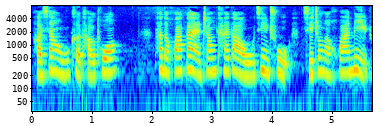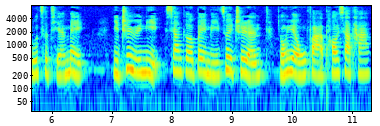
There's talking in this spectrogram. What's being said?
好像无可逃脱。它的花瓣张开到无尽处，其中的花蜜如此甜美。以至于你像个被迷醉之人，永远无法抛下它。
